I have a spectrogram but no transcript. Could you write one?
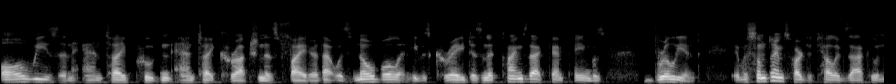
always an anti-Putin, anti-corruptionist fighter. That was noble, and he was courageous. And at times, that campaign was brilliant. It was sometimes hard to tell exactly what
